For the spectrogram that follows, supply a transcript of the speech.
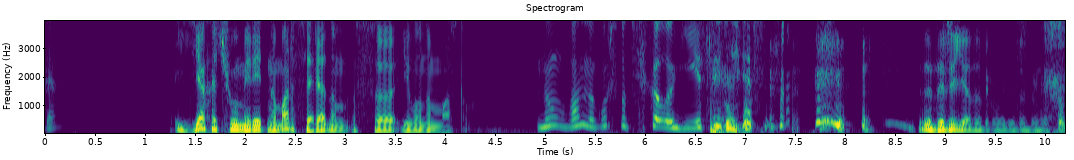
Да. Я хочу умереть на Марсе рядом с Илоном Маском. Ну, вам на курс по психологии, если честно. Даже я до такого не додумался.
